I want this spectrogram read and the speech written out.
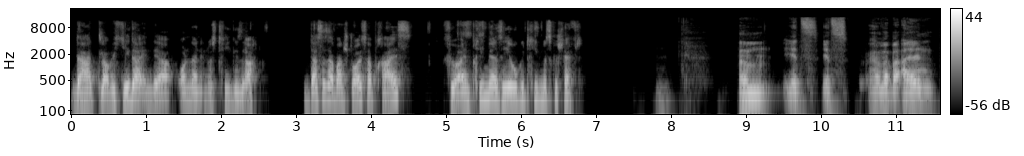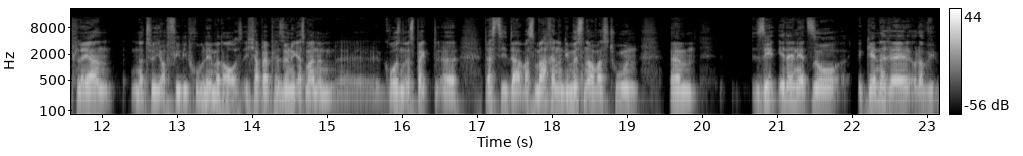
da hat, glaube ich, jeder in der Online-Industrie gesagt, das ist aber ein stolzer Preis für ein primär SEO-getriebenes Geschäft. Hm. Ähm, jetzt, jetzt hören wir bei allen Playern natürlich auch viel die Probleme raus. Ich habe ja persönlich erstmal einen äh, großen Respekt, äh, dass die da was machen und die müssen auch was tun. Ähm, seht ihr denn jetzt so generell oder wie,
